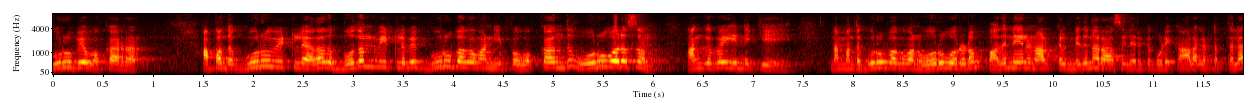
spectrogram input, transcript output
குருவே உக்காடுறார் அப்போ அந்த குரு வீட்டில் அதாவது புதன் வீட்டில் போய் குரு பகவான் இப்போ உட்காந்து ஒரு வருஷம் அங்கே போய் இன்னைக்கு நம்ம அந்த குரு பகவான் ஒரு வருடம் பதினேழு நாட்கள் மிதுன ராசியில் இருக்கக்கூடிய காலகட்டத்தில்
